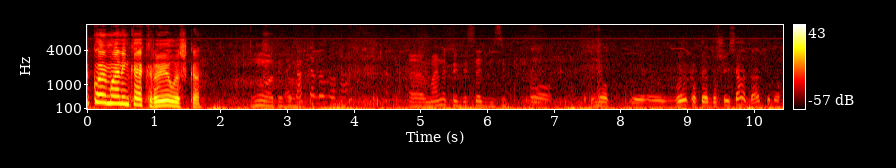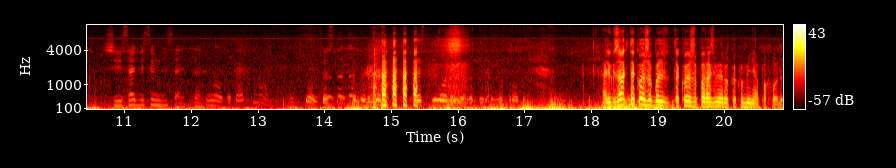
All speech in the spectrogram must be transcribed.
такое маленькое крылышко. Ну, а ти Яка в тебе вага? Е, в мене 58. О, Тому е, вилка в тебе до 60, да? Чи до? 60-80. так. ну така як мама. Ну все, це Ну, то- то- 10 кілометрів запустимо на фронт. А рюкзак такой же, боль- такой же по размеру, как у меня, походу.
